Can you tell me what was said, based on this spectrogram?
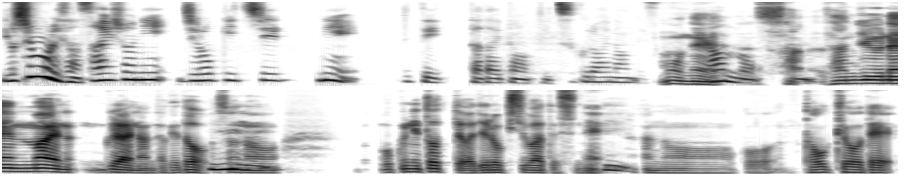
吉森さん最初にジロ吉に出ていただいたのっていつぐらいなんですか？もうね何の、さうん30年前ぐらいなんだけど、うん。その、僕にとってはジロ吉はですね、うん。あのーこう、東京で、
